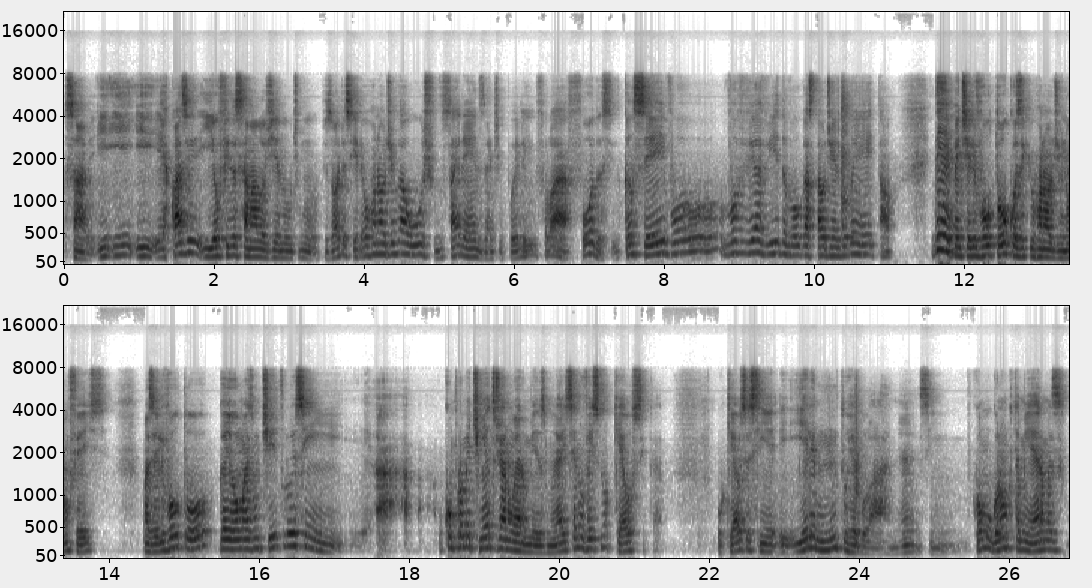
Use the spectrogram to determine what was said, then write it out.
Sabe? E, e, e, é quase. E eu fiz essa analogia no último episódio, assim, ele é o Ronaldinho Gaúcho, dos Tyrands, né? Tipo, ele falou: ah, foda-se, cansei, vou, vou viver a vida, vou gastar o dinheiro que eu ganhei e tal. De repente ele voltou, coisa que o Ronaldinho não fez, mas ele voltou, ganhou mais um título, e assim, a, o comprometimento já não era o mesmo, né? E você não vê isso no Kelsey, cara. O Kelsey, assim, e, e ele é muito regular, né? Assim, como o Gronk também era, mas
